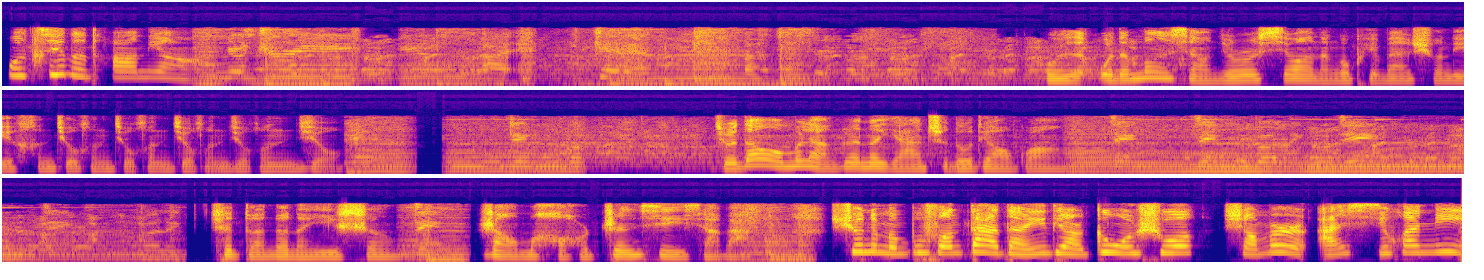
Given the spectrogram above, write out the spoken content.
我记得她呢。我我的梦想就是希望能够陪伴兄弟很久很久很久很久很久。就当我们两个人的牙齿都掉光，这短短的一生，让我们好好珍惜一下吧。兄弟们不妨大胆一点跟我说，小妹儿俺喜欢你。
